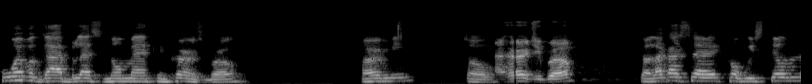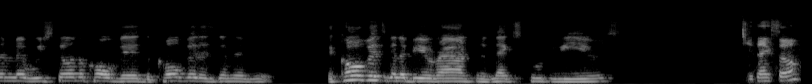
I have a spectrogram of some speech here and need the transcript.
whoever God bless, no man can curse, bro. Heard me? So I heard you, bro. so like I said, we still in the mid, we still in the COVID. The COVID is gonna, the COVID's gonna be around for the next two three years. You think so?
